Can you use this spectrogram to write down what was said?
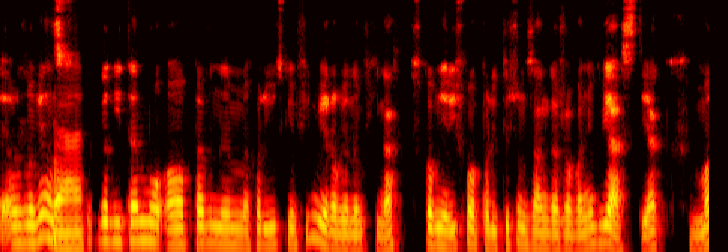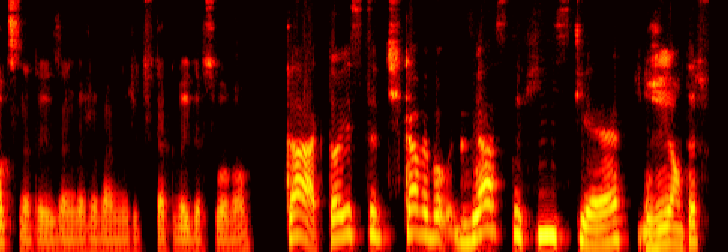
Rozmawiając kilka tygodni temu o pewnym hollywoodzkim filmie robionym w Chinach, wspomnieliśmy o politycznym zaangażowaniu gwiazd. Jak mocne to jest zaangażowanie, że ci tak wejdę w słowo? Tak, to jest ciekawe, bo gwiazdy chińskie żyją też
